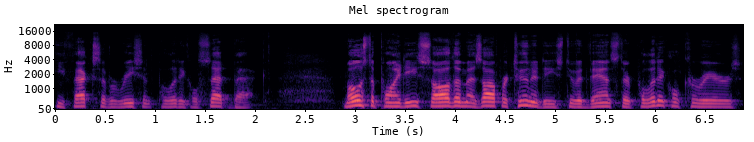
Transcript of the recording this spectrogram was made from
effects of a recent political setback. Most appointees saw them as opportunities to advance their political careers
